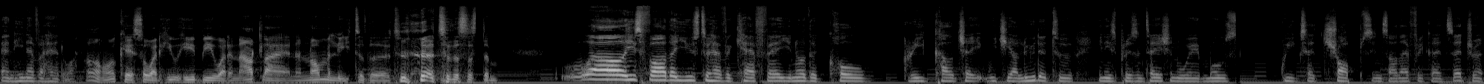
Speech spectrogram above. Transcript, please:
and he never had one. Oh, okay. So what he he'd be what an outlier, an anomaly to the to the system. Well, his father used to have a cafe. You know the whole Greek culture, which he alluded to in his presentation, where most Greeks had shops in South Africa, etc.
